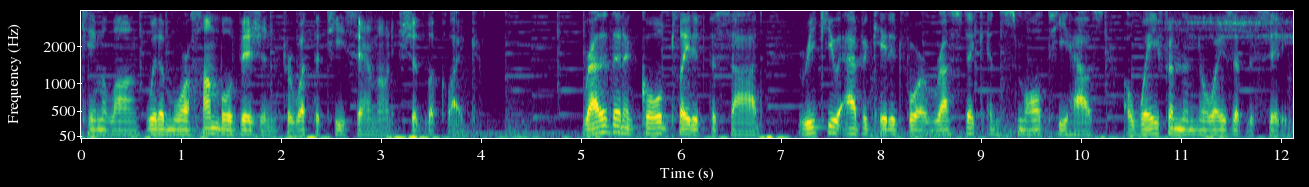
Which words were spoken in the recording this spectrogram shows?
came along with a more humble vision for what the tea ceremony should look like. Rather than a gold-plated facade, Rikyu advocated for a rustic and small tea house away from the noise of the city.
